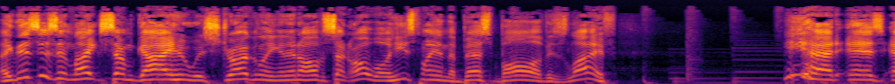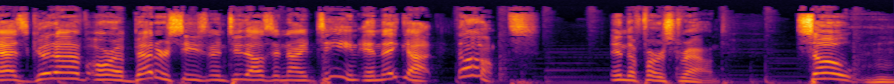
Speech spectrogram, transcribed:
Like this isn't like some guy who was struggling and then all of a sudden, oh well, he's playing the best ball of his life. He had as as good of or a better season in 2019, and they got thumped in the first round. So, mm-hmm.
